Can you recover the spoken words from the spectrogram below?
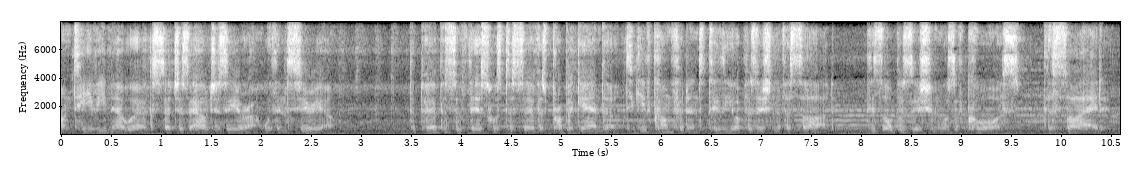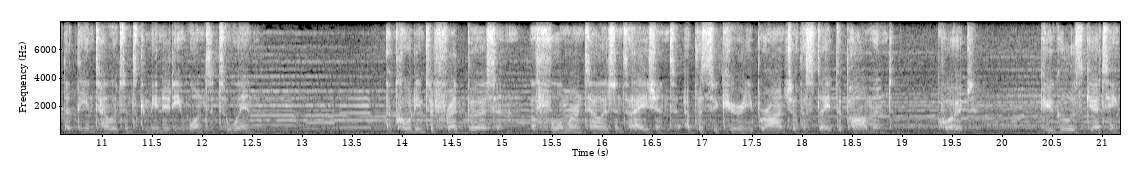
on TV networks such as Al Jazeera within Syria. The purpose of this was to serve as propaganda to give confidence to the opposition of Assad. This opposition was, of course, the side that the intelligence community wanted to win. According to Fred Burton, a former intelligence agent at the security branch of the State Department, quote, Google is getting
